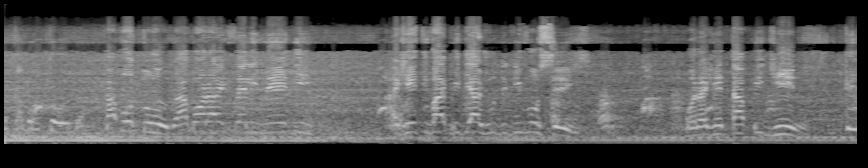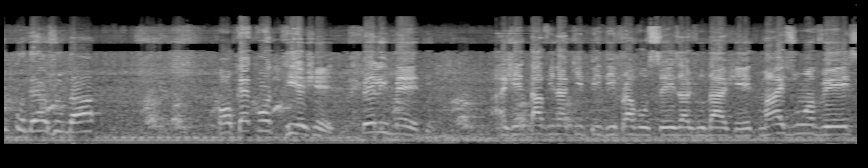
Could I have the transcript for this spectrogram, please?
acabou tudo. Acabou tudo. Agora, infelizmente, a gente vai pedir ajuda de vocês. Agora a gente tá pedindo. Quem puder ajudar, qualquer quantia, gente. Felizmente, a gente tá vindo aqui pedir para vocês ajudar a gente mais uma vez.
